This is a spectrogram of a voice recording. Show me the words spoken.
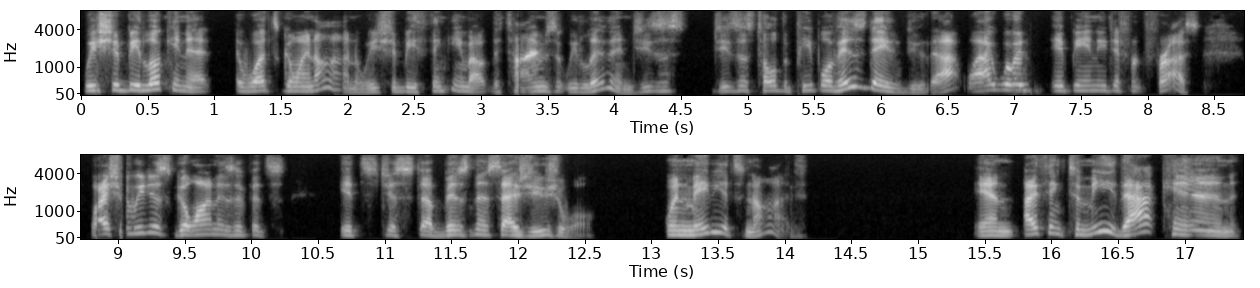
we should be looking at what's going on. We should be thinking about the times that we live in. Jesus Jesus told the people of his day to do that. Why would it be any different for us? Why should we just go on as if it's it's just a business as usual when maybe it's not? And I think to me that can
